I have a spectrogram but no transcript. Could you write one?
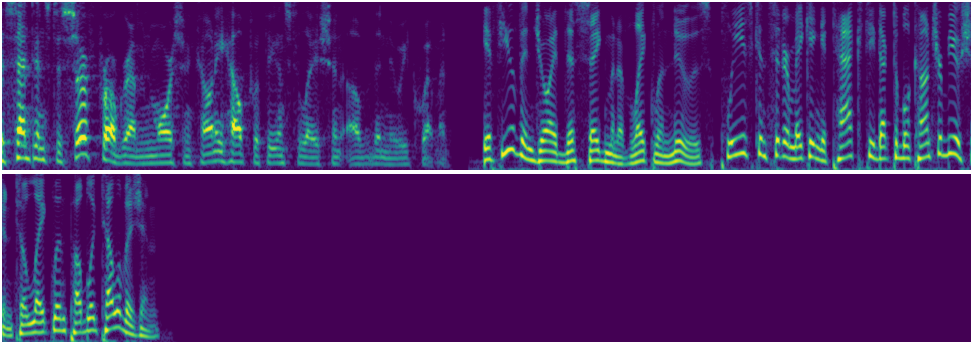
The Sentence to Serve program in Morrison County helped with the installation of the new equipment. If you've enjoyed this segment of Lakeland News, please consider making a tax-deductible contribution to Lakeland Public Television.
